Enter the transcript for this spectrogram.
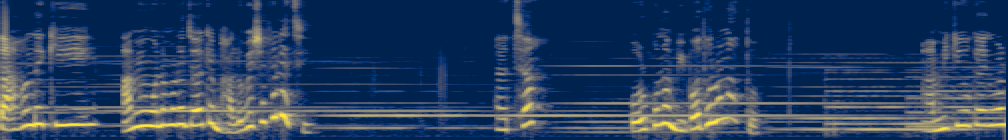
তাহলে কি আমি মনে মনে জয়কে ভালোবেসে ফেলেছি? আচ্ছা ওর কোনো বিপদ হলো না তো? আমি কি ওকে একবার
